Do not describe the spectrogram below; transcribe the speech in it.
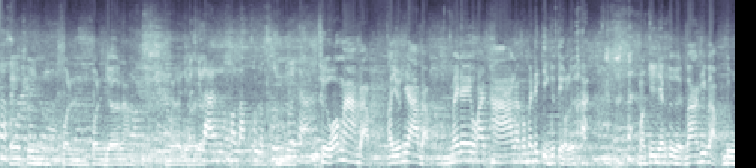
นะเที่ยงครึ่งคนคนเยอะแล้วเยอะเยแล้วอะที่ร้านเขารับคนละครึ่งด้วยนะถือว่ามาแบบอยุธยาแบบไม่ได้ไหว้พระแล้วก็ไม่ได้กินก๋วยเตี๋ยวเลยค่ะมากินอย่างอื่นบ้างที่แบบดู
